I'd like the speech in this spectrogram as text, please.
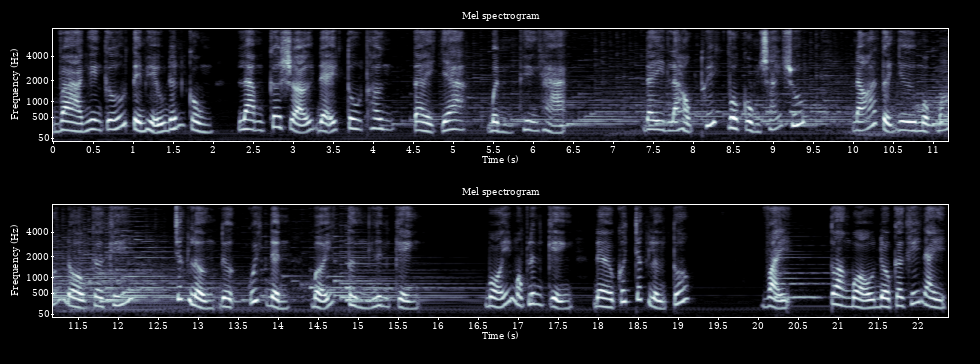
và nghiên cứu tìm hiểu đến cùng, làm cơ sở để tu thân tề gia bình thiên hạ. Đây là học thuyết vô cùng sáng suốt. Nó tự như một món đồ cơ khí. Chất lượng được quyết định bởi từng linh kiện. Mỗi một linh kiện đều có chất lượng tốt. Vậy, toàn bộ đồ cơ khí này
